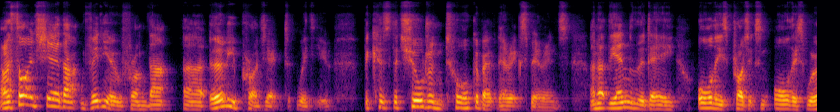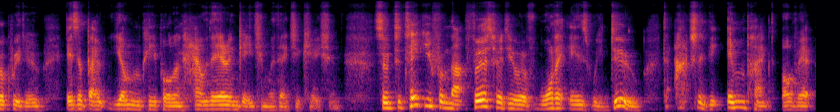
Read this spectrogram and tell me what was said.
And I thought I'd share that video from that uh, early project with you because the children talk about their experience. And at the end of the day, all these projects and all this work we do is about young people and how they're engaging with education. So to take you from that first video of what it is we do to actually the impact of it,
